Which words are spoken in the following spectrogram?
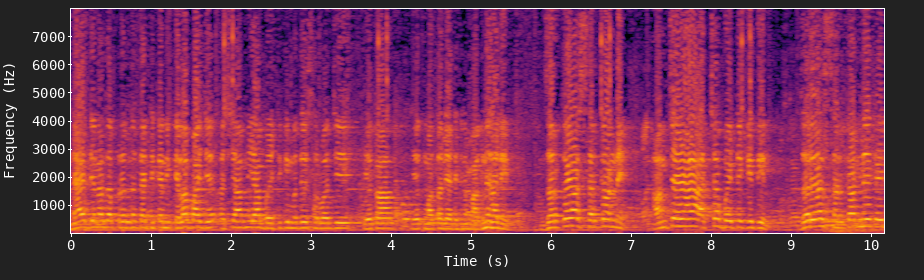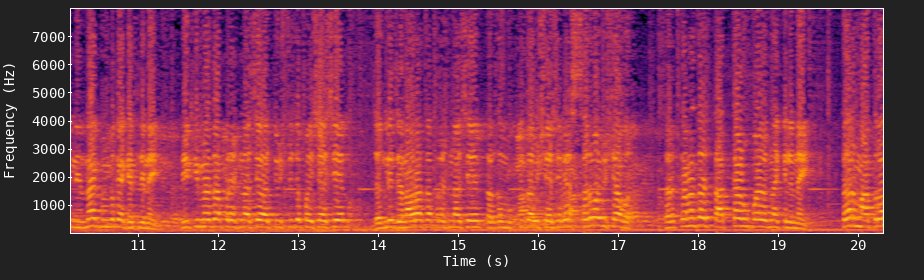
न्याय देण्याचा प्रयत्न त्या ठिकाणी केला पाहिजे अशी आम्ही या बैठकीमध्ये सर्वांची एका एक मताने या ठिकाणी मागणी झाली. जर का या सरकारने आमच्या या आजच्या बैठकीतील जर या सरकारने काही निर्णायक भूमिका घेतली नाही पीक विम्याचा प्रश्न असेल अतिवृष्टीचे पैसे असेल जंगली जनावरांचा प्रश्न असेल कर्जमुक्तीचा विषय असेल या सर्व विषयावर सरकारनं जर तात्काळ उपाययोजना केली नाही तर मात्र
